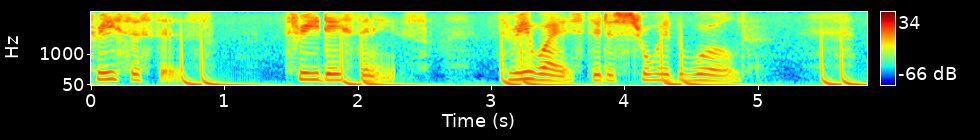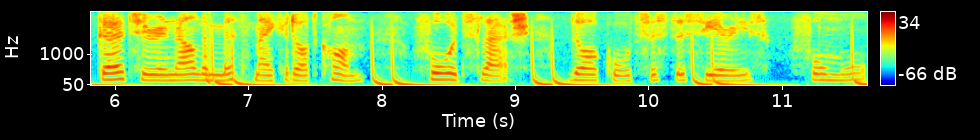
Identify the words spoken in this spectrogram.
Three sisters, three destinies, three ways to destroy the world go to ronelthemythmaker.com forward slash Dark Court Sister Series for more.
